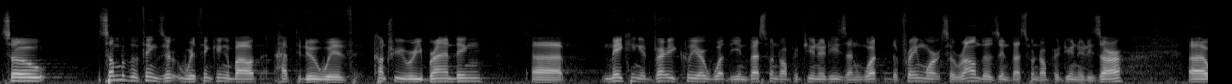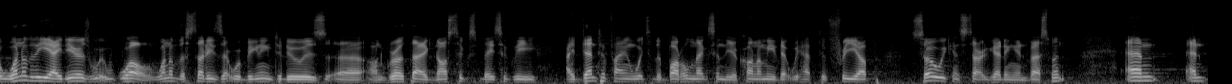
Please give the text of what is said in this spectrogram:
So some of the things that we're thinking about have to do with country rebranding, uh, making it very clear what the investment opportunities and what the frameworks around those investment opportunities are. Uh, one of the ideas, well, one of the studies that we're beginning to do is uh, on growth diagnostics, basically identifying which are the bottlenecks in the economy that we have to free up so we can start getting investment. And, and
